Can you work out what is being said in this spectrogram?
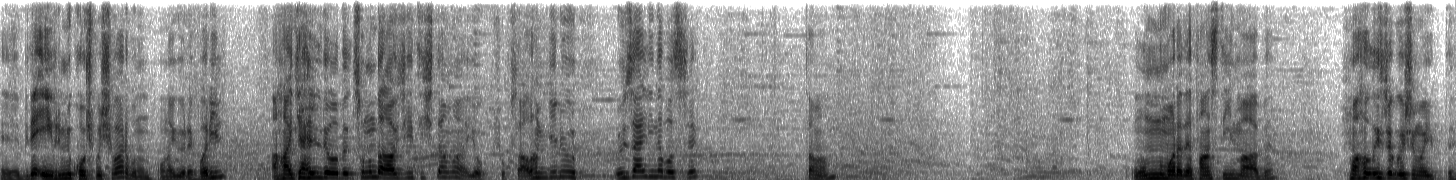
Ee, bir de evrimli koçbaşı var bunun. Ona göre varil. Aha geldi o da. Sonunda avcı yetişti ama yok çok sağlam geliyor. Özelliğine basacak. Tamam. 10 numara defans değil mi abi? Vallahi çok hoşuma gitti.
